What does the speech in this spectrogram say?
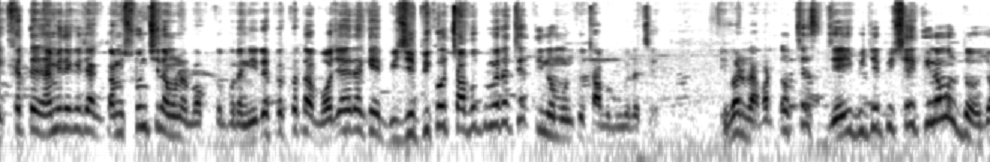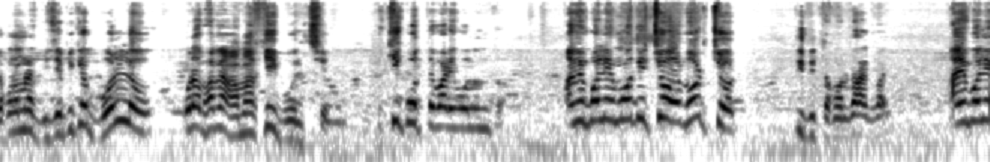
এক্ষেত্রে আমি দেখেছি আমি শুনছিলাম ওনার বক্তব্যটা নিরপেক্ষতা বজায় রেখে বিজেপিকেও চাবুক মেরেছে, তৃণমূলকেও চাবুক মেরেছে। এবার ব্যাপারটা হচ্ছে যেই বিজেপি সেই তৃণমূল তো, যখন আমরা বিজেপিকে বললেও ওরা ভাবে আমাকেই বলছে। কি করতে পারি বলুন তো? আমি বলি, মোদি চোর, ভোট চোর। দিদির তখন রাগ হয়। আমি বলি,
